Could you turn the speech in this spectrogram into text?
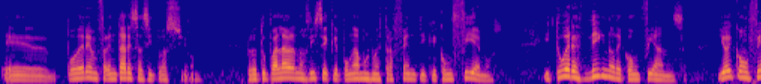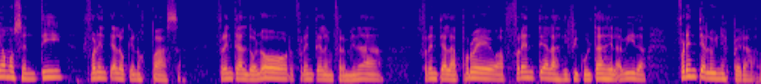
eh, poder enfrentar esa situación. Pero tu palabra nos dice que pongamos nuestra fe en ti, que confiemos. Y tú eres digno de confianza. Y hoy confiamos en ti frente a lo que nos pasa, frente al dolor, frente a la enfermedad, frente a la prueba, frente a las dificultades de la vida, frente a lo inesperado.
